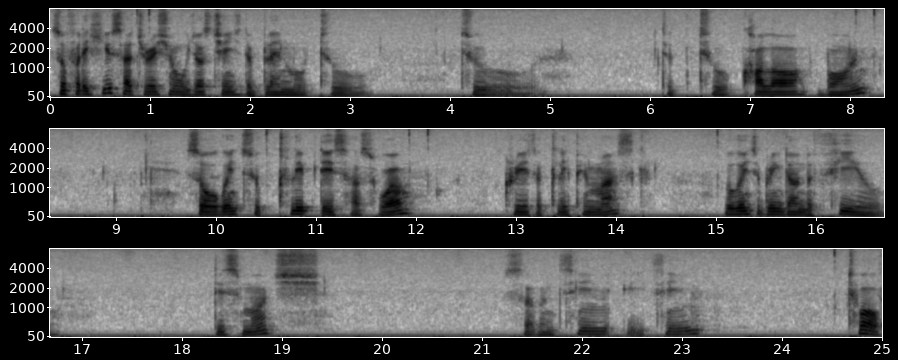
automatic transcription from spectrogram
So for the hue saturation we just change the blend mode to to to, to color burn so we're going to clip this as well create a clipping mask. We're going to bring down the fill this much. 17 18 12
